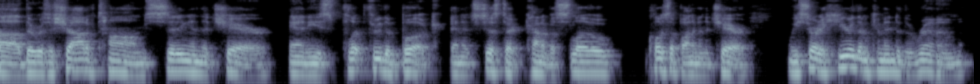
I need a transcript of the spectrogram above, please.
uh, there was a shot of Tom sitting in the chair and he's flipped through the book and it's just a kind of a slow close up on him in the chair. We sort of hear them come into the room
